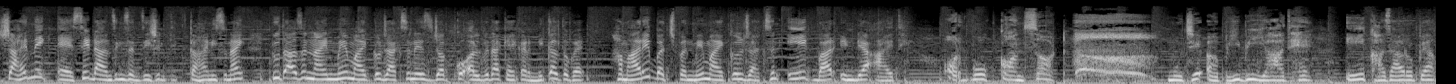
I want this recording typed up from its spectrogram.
शाहिद ने एक ऐसे डांसिंग सेंसेशन की कहानी सुनाई। 2009 में माइकल जैक्सन इस जग को अलविदा कहकर निकल तो गए। हमारे बचपन में माइकल जैक्सन एक बार इंडिया आए थे। और वो कॉन्सर्ट मुझे अभी भी याद है। एक हज़ार रुपया।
